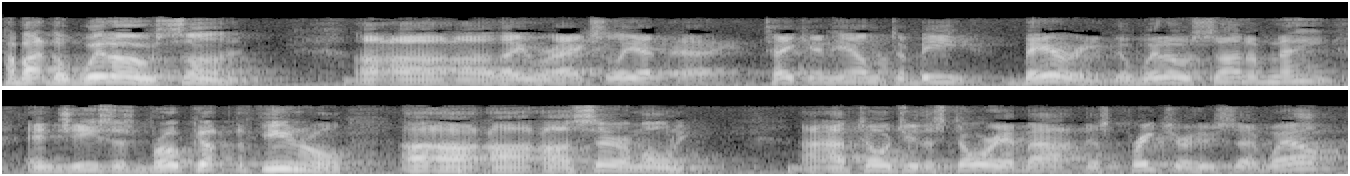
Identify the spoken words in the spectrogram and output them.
How about the widow's son? Uh, uh, uh, they were actually at, uh, taking him to be buried, the widow's son of Nain. And Jesus broke up the funeral uh, uh, ceremony. I've told you the story about this preacher who said, Well,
